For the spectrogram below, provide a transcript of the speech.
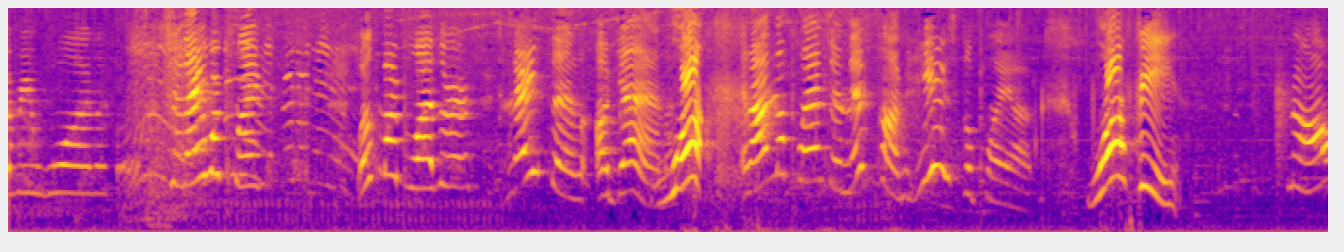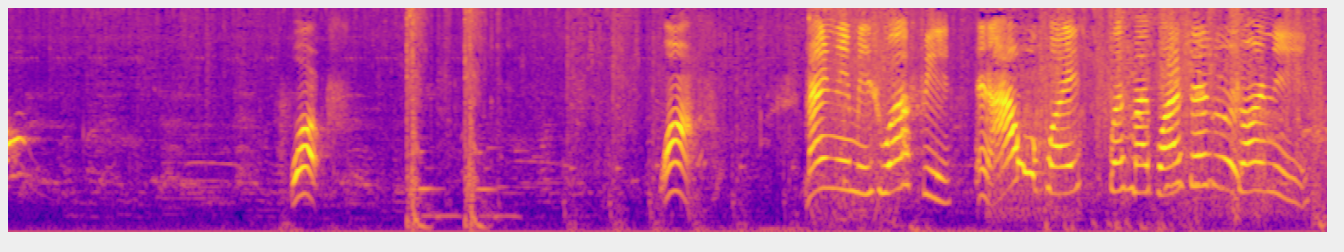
everyone. Today we're playing with my brother Nathan again. What? And I'm the plant, and this time he's the plant. Wolfie. No. Wolf. Wolf. My name is Wolfie, and I will play with my brother Johnny.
